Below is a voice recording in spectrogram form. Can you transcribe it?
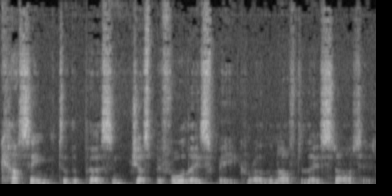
cutting to the person just before they speak rather than after they've started.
